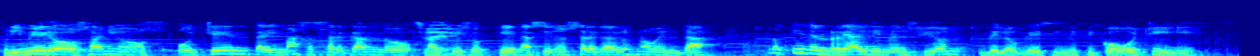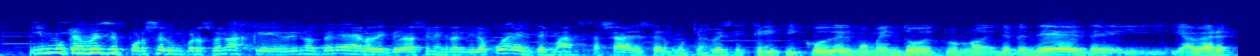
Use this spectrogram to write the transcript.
primeros años 80 y más acercando a aquellos que nacieron cerca de los 90, no tienen real dimensión de lo que significó Bocini. Y muchas veces por ser un personaje de no tener declaraciones grandilocuentes, más allá de ser muchas veces crítico del momento de turno de Independiente y, haber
